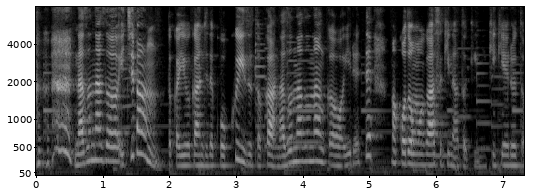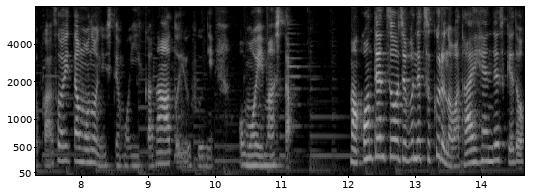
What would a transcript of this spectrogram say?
なぞなぞ1番とかいう感じでこうクイズとかなぞなぞなんかを入れて、まあ、子供が好きな時に聞けるとかそういったものにしてもいいかなというふうに思いました。まあ、コンテンツを自分で作るのは大変ですけど、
